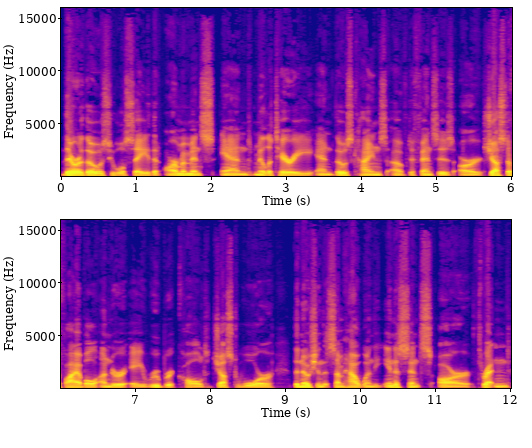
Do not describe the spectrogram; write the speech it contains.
There are those who will say that armaments and military and those kinds of defenses are justifiable under a rubric called just war. The notion that somehow when the innocents are threatened,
